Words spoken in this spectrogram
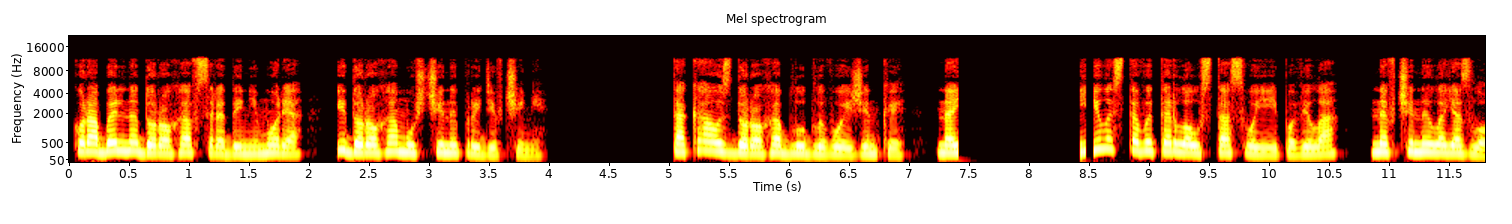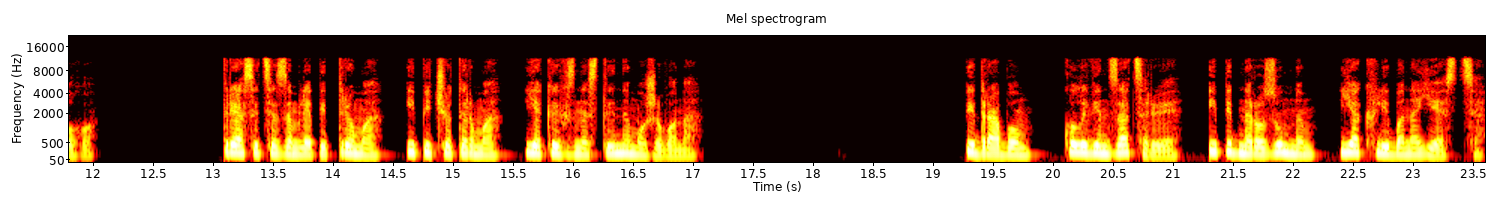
корабельна дорога всередині моря, і дорога мужчини при дівчині. Така ось дорога блудливої жінки, наїлась та витерла уста своєї повіла, не вчинила я злого. Тряситься земля під трьома, і під чотирма, яких знести не може вона. Під рабом, коли він зацарює, і під нерозумним, як хліба наєсться.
